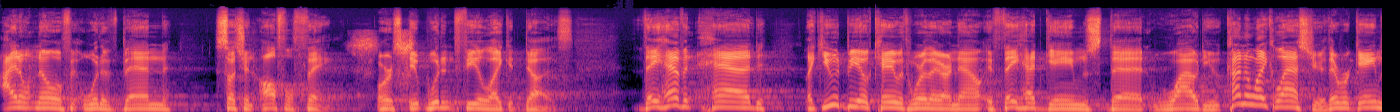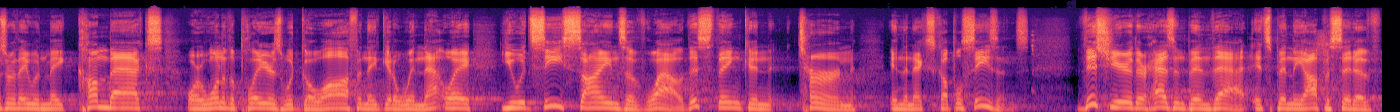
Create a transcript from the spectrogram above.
I don't know if it would have been such an awful thing or it wouldn't feel like it does. They haven't had, like, you would be okay with where they are now if they had games that wowed you, kind of like last year. There were games where they would make comebacks or one of the players would go off and they'd get a win that way. You would see signs of, wow, this thing can turn in the next couple seasons. This year, there hasn't been that. It's been the opposite of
